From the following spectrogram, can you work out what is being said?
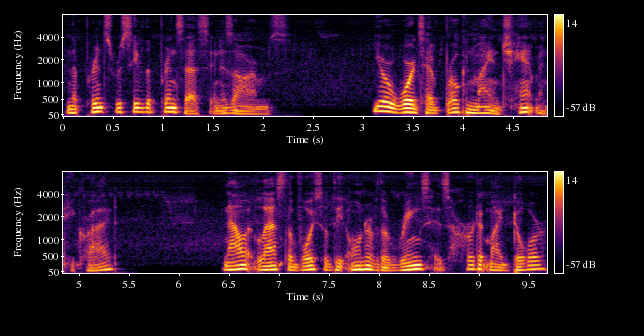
and the prince received the princess in his arms. Your words have broken my enchantment, he cried. Now at last the voice of the owner of the rings is heard at my door.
